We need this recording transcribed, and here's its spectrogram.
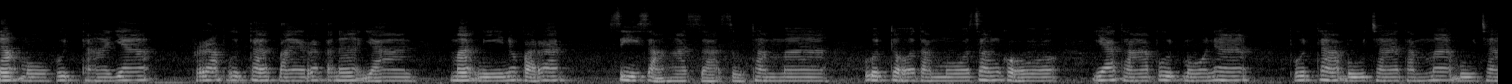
นะโมพุทธายะ พระพุทธไตรรัตนญาณมณีนพรัตสีสาหัสสุธรรมา พุทโธธรรมโมสังโฆยะถาพุทโมนะ พุทธบูชาธรรมบูชา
